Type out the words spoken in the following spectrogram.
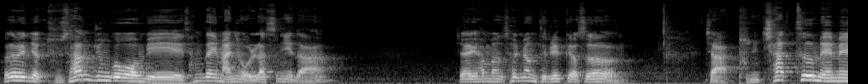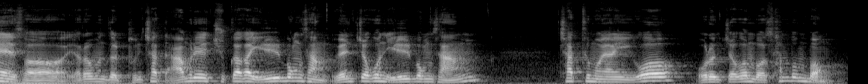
그 다음에 이제 두산중공업이 상당히 많이 올랐습니다. 제가 한번 설명드릴 것은 자 분차트 매매에서 여러분들 분차트 아무리 주가가 일봉상 왼쪽은 일봉상 차트 모양이고 오른쪽은 뭐 3분봉.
